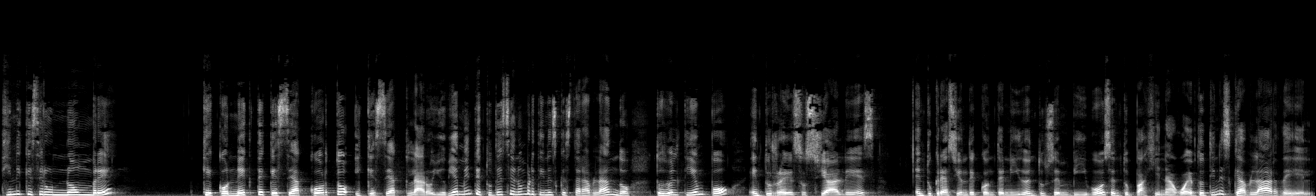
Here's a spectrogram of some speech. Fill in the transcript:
tiene que ser un nombre que conecte, que sea corto y que sea claro. Y obviamente tú de ese nombre tienes que estar hablando todo el tiempo en tus redes sociales, en tu creación de contenido, en tus en vivos, en tu página web, tú tienes que hablar de él.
